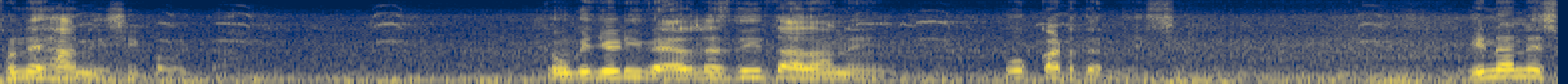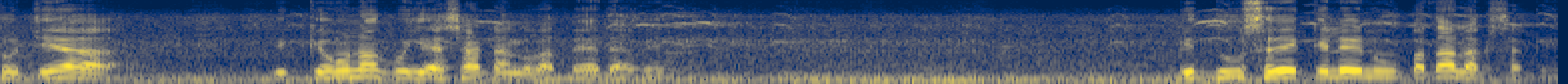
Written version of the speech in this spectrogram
ਸੁਨੇਹਾ ਨਹੀਂ ਸੀ ਪਹੁੰਚਦਾ। ਕਿਉਂਕਿ ਜਿਹੜੀ ਵਾਇਰਲੈਸ ਦੀ ਧਾਰਾ ਨੇ, ਉਹ ਕੱਟ ਦਿੰਦੇ ਸੀ। ਇਹਨਾਂ ਨੇ ਸੋਚਿਆ ਵੀ ਕਿਉਂ ਨਾ ਕੋਈ ਐਸਾ ਟੰਗ ਵਰਤਿਆ ਜਾਵੇ ਵੀ ਦੂਸਰੇ ਕਿਲੇ ਨੂੰ ਪਤਾ ਲੱਗ ਸਕੇ।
